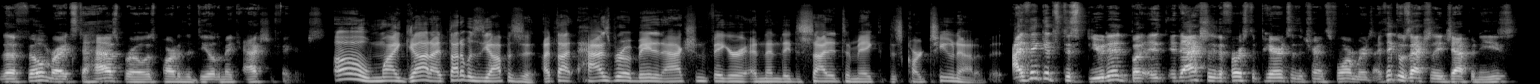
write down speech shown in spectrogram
the film rights to Hasbro as part of the deal to make action figures. Oh my god! I thought it was the opposite. I thought Hasbro made an action figure and then they decided to make this cartoon out of it. I think it's disputed, but it, it actually, the first appearance of the Transformers, I think it was actually a Japanese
